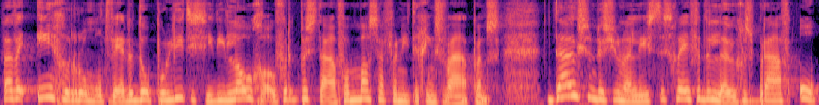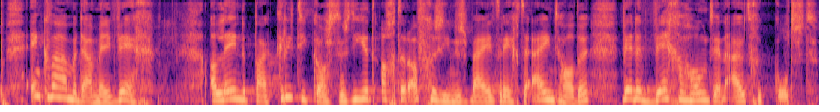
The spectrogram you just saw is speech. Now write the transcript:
waar we ingerommeld werden door politici die logen over het bestaan van massavernietigingswapens. Duizenden journalisten schreven de leugens braaf op en kwamen daarmee weg. Alleen de paar criticasters die het achteraf gezien dus bij het rechte eind hadden, werden weggehoond en uitgekotst.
